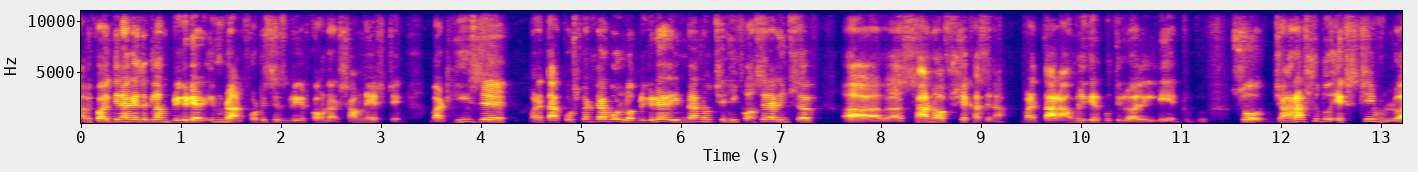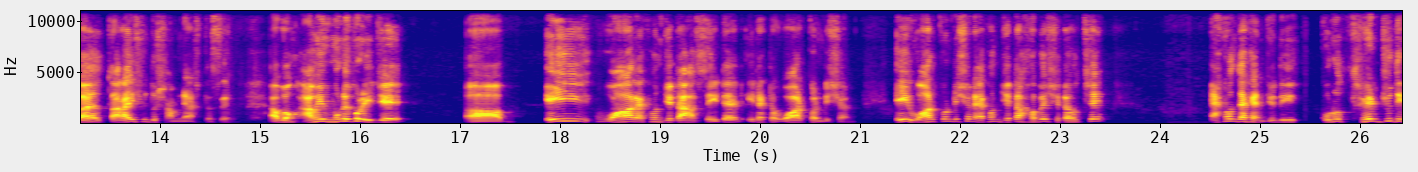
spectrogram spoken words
আমি কয়েকদিন আগে দেখলাম brigadier Imran forty six brigade commander সামনে এসছে। বাট হিজ মানে তার পোস্টম্যানটা বলল ব্রিগেডিয়ার ইমরান হচ্ছে he consider himself son of Sheikh Hasina মানে তার আওয়ামী লীগের প্রতি লয়ালিটি এটুকু সো যারা শুধু এক্সট্রিম লয়াল তারাই শুধু সামনে আসতেছে। এবং আমি মনে করি যে এই ওয়ার এখন যেটা আছে, এটা এটা একটা ওয়ার কন্ডিশন এই ওয়ার কন্ডিশন এখন যেটা হবে সেটা হচ্ছে, এখন দেখেন যদি কোনো থ্রেড যদি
